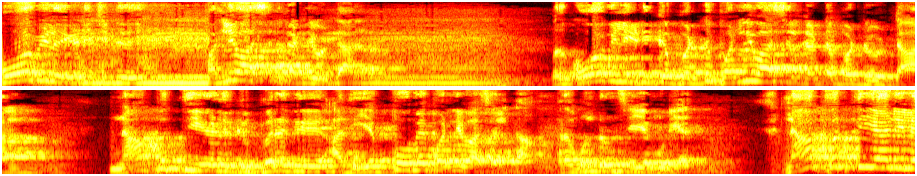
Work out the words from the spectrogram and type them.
கோவிலை இடிச்சிட்டு பள்ளிவாசல் கட்டி விட்டார் ஒரு கோவில் இடிக்கப்பட்டு பள்ளிவாசல் கட்டப்பட்டு விட்டால் நாற்பத்தி ஏழுக்கு பிறகு அது எப்பவுமே பள்ளிவாசல் தான் அதை ஒன்றும் செய்ய முடியாது. நாற்பத்தி ஏழில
